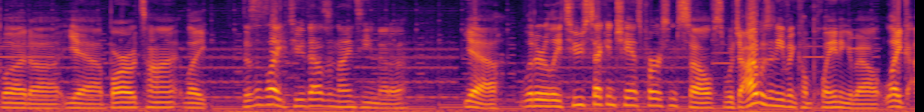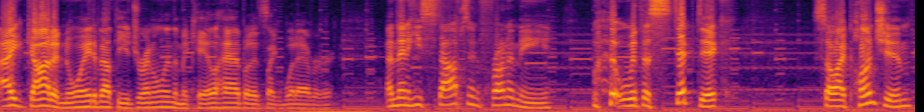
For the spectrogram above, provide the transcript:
But, uh, yeah, borrow time, like, this is like 2019 meta. Yeah, literally two second chance perks themselves, which I wasn't even complaining about. Like, I got annoyed about the adrenaline that Mikaela had, but it's like, whatever. And then he stops in front of me with a styptic, so I punch him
